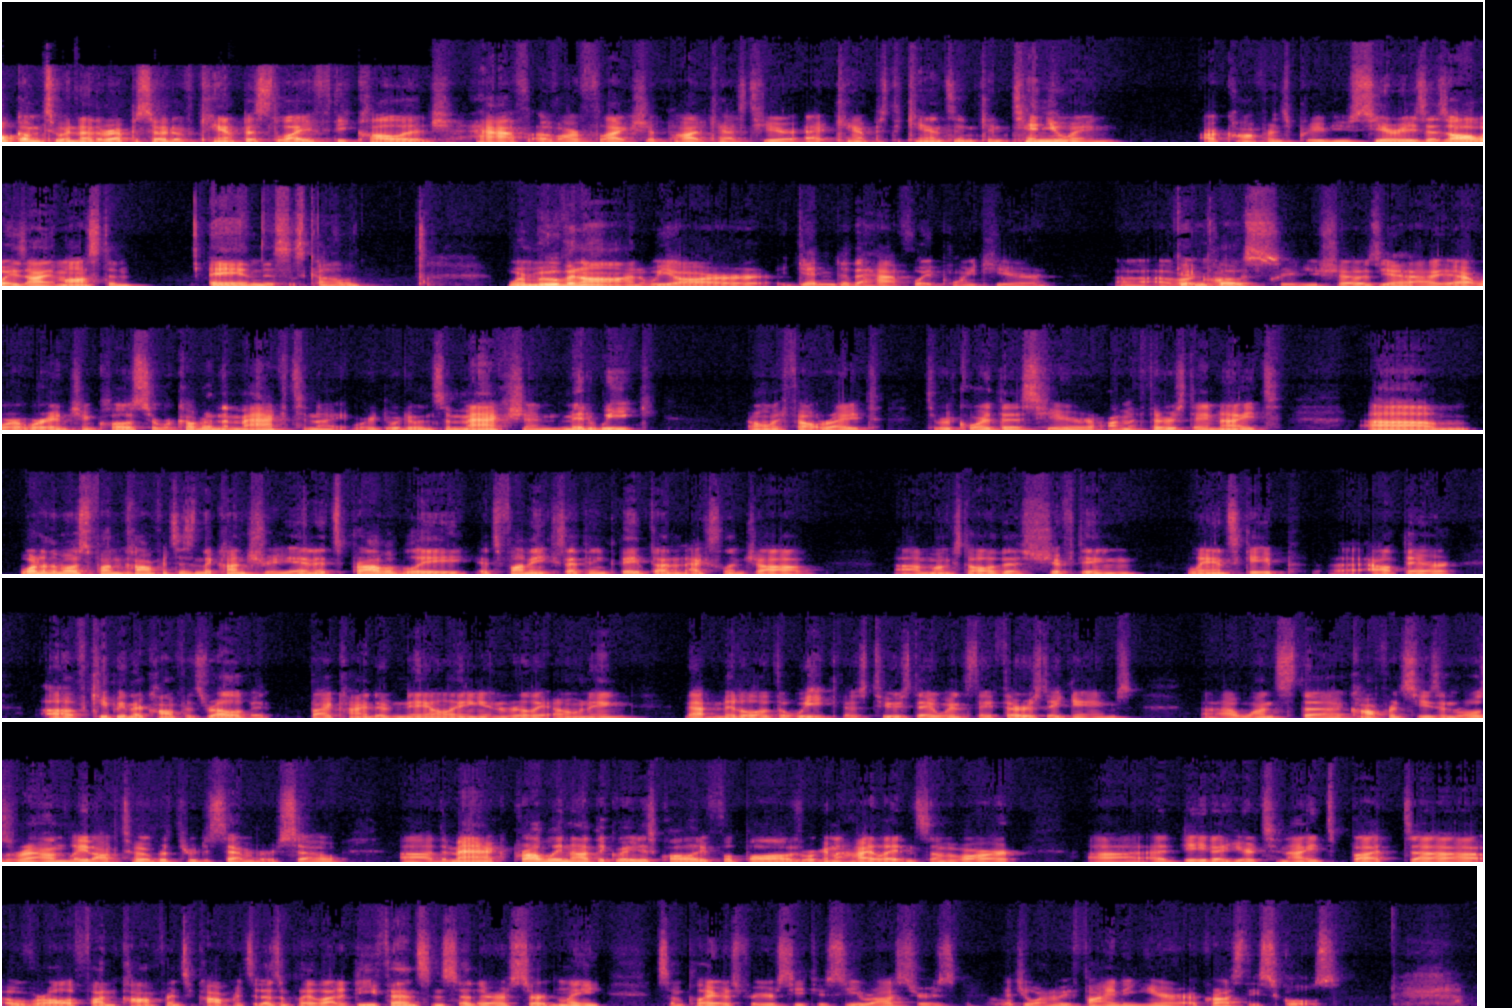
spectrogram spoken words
Welcome to another episode of Campus Life, the college half of our flagship podcast here at Campus to Canton, continuing our conference preview series. As always, I am Austin. And this is Colin. We're moving on. We are getting to the halfway point here uh, of getting our conference close. preview shows. Yeah, yeah, we're, we're inching closer. We're covering the MAC tonight. We're, we're doing some MACtion midweek. It only felt right to record this here on a Thursday night. Um, one of the most fun conferences in the country, and it's probably it's funny because I think they've done an excellent job uh, amongst all this shifting landscape uh, out there of keeping their conference relevant by kind of nailing and really owning that middle of the week, those Tuesday, Wednesday, Thursday games. Uh, once the conference season rolls around late October through December. So uh, the MAC probably not the greatest quality football as we're going to highlight in some of our uh, data here tonight. But uh, overall, a fun conference, a conference that doesn't play a lot of defense. And so there are certainly some players for your C2C rosters that you want to be finding here across these schools.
